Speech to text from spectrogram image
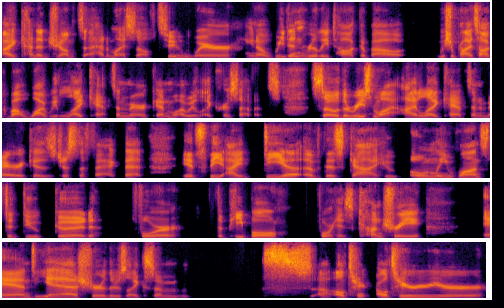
I kind of jumped ahead of myself too, where you know we didn't really talk about. We should probably talk about why we like Captain America and why we like Chris Evans. So the reason why I like Captain America is just the fact that it's the idea of this guy who only wants to do good for the people, for his country. And yeah, sure, there's like some uh, alter- ulterior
